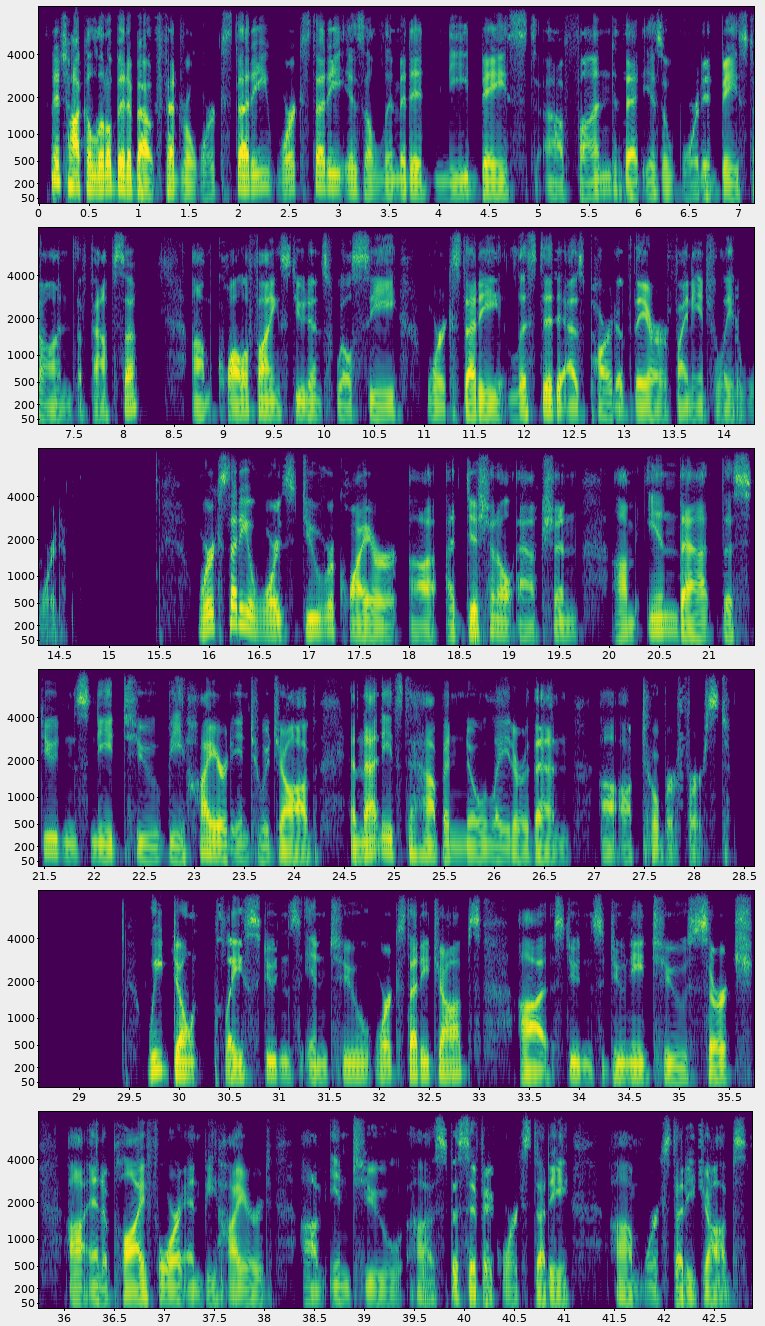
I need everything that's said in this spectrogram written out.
I'm going to talk a little bit about federal work study. Work study is a limited need-based uh, fund that is awarded based on the FAFSA. Um, qualifying students will see work study listed as part of their financial aid award. Work study awards do require uh, additional action um, in that the students need to be hired into a job, and that needs to happen no later than uh, October 1st. We don't place students into work study jobs. Uh, students do need to search uh, and apply for and be hired um, into uh, specific work study um, work study jobs.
